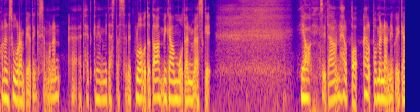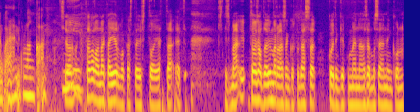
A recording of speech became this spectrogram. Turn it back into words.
paljon suurempi jotenkin semmoinen, että hetkinen, mitä tässä nyt luovutetaan, mikä on muuten myöskin Joo, sitä on helppo, helppo mennä niin kuin ikään kuin vähän niin kuin lankaan. Se on niin. tavallaan aika irvokasta just toi, että, että siis mä toisaalta ymmärrän sen, koska tässä kuitenkin kun mennään semmoiseen niin kuin,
